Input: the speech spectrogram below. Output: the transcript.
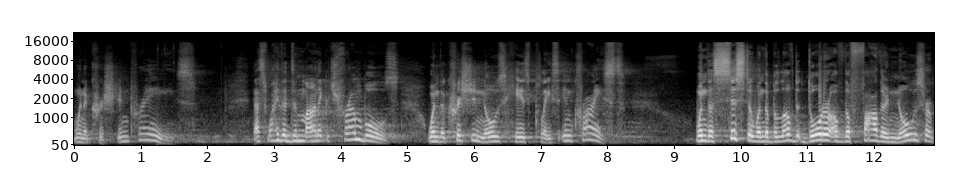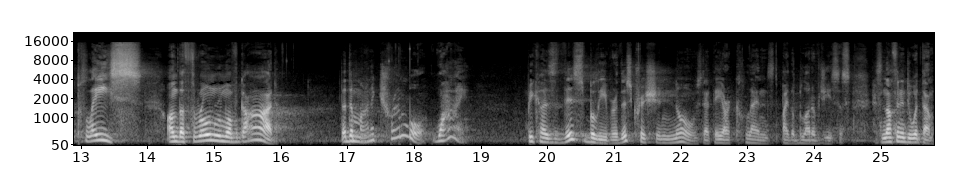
when a Christian prays. That's why the demonic trembles when the Christian knows his place in Christ. When the sister, when the beloved daughter of the Father knows her place on the throne room of God, the demonic tremble. Why? Because this believer, this Christian, knows that they are cleansed by the blood of Jesus. It has nothing to do with them.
